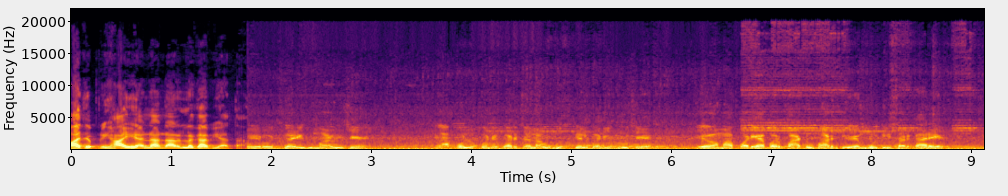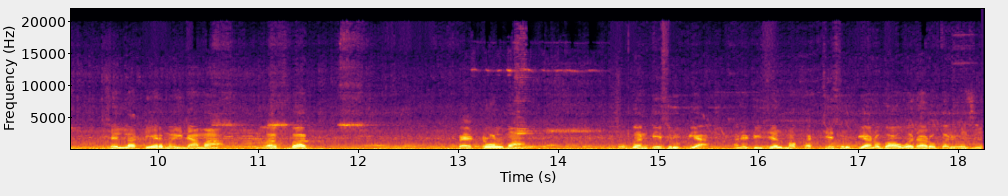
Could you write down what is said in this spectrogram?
ભાજપની હાય હાયના નારા લગાવ્યા હતા. રોજગારી ગુમાવી છે. લાખો લોકોને ઘર ચલાવવું મુશ્કેલ બની ગયું છે. એવામાં પડ્યા પર પાટું મારતી એમ મોદી સરકારે છેલ્લા તેર મહિનામાં લગભગ પેટ્રોલમાં ઓગણત્રીસ રૂપિયા અને ડીઝલમાં પચીસ રૂપિયાનો ભાવ વધારો કર્યો છે.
